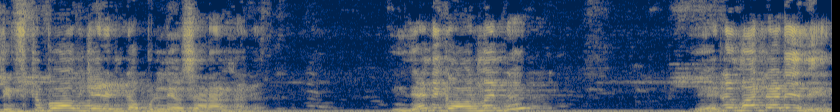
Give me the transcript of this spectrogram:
లిఫ్ట్ బాగు చేయడానికి డబ్బులు లేవు సార్ అన్నాడు. ఇదేంటి గవర్నమెంట్ ఏంటో మాట్లాడేది?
